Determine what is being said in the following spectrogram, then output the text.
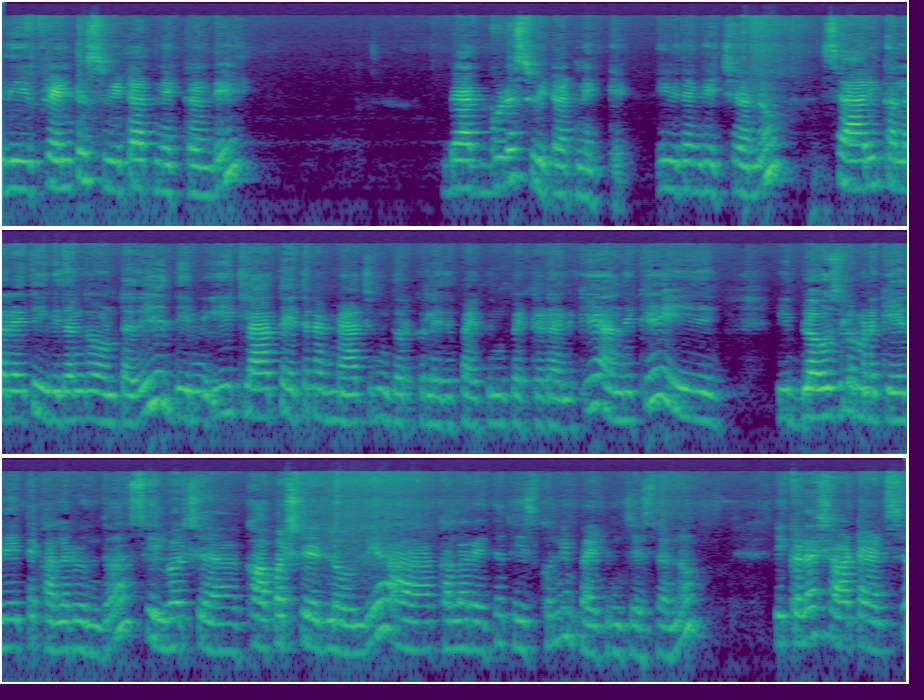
ఇది ఫ్రంట్ స్వీట్ ఆర్ట్ నెక్ అండి. బ్యాక్ కూడా స్వీట్ ఆర్ట్ నెక్కే ఈ విధంగా ఇచ్చాను. శారీ కలర్ అయితే ఈ విధంగా ఉంటుంది. దీన్ని ఈ క్లాత్ అయితే నాకు మ్యాచింగ్ దొరకలేదు పైపింగ్ పెట్టడానికి. అందుకే ఈ ఈ బ్లౌజ్లో మనకి ఏదైతే కలర్ ఉందో సిల్వర్ కాపర్ షేడ్లో ఉంది ఆ కలర్ అయితే తీసుకొని నేను పైపింగ్ చేశాను. ఇక్కడ షార్ట్ హ్యాండ్స్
